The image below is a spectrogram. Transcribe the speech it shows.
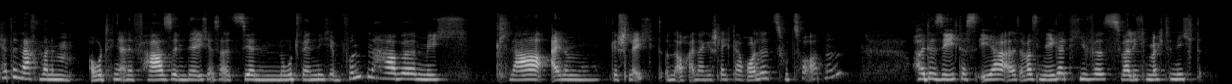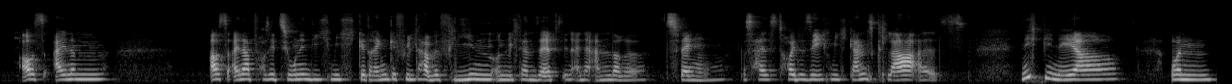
ich hatte nach meinem Outing eine Phase, in der ich es als sehr notwendig empfunden habe, mich klar einem Geschlecht und auch einer Geschlechterrolle zuzuordnen. Heute sehe ich das eher als etwas Negatives, weil ich möchte nicht aus, einem, aus einer Position, in die ich mich gedrängt gefühlt habe, fliehen und mich dann selbst in eine andere zwängen. Das heißt, heute sehe ich mich ganz klar als nicht binär, und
